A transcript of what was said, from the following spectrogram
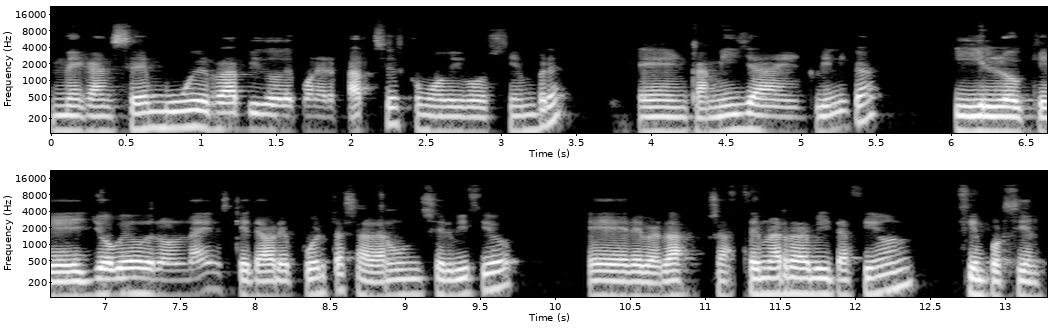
me cansé muy rápido de poner parches, como digo siempre, en camilla, en clínica, y lo que yo veo del online es que te abre puertas a dar un servicio eh, de verdad, o sea, hacer una rehabilitación 100%,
